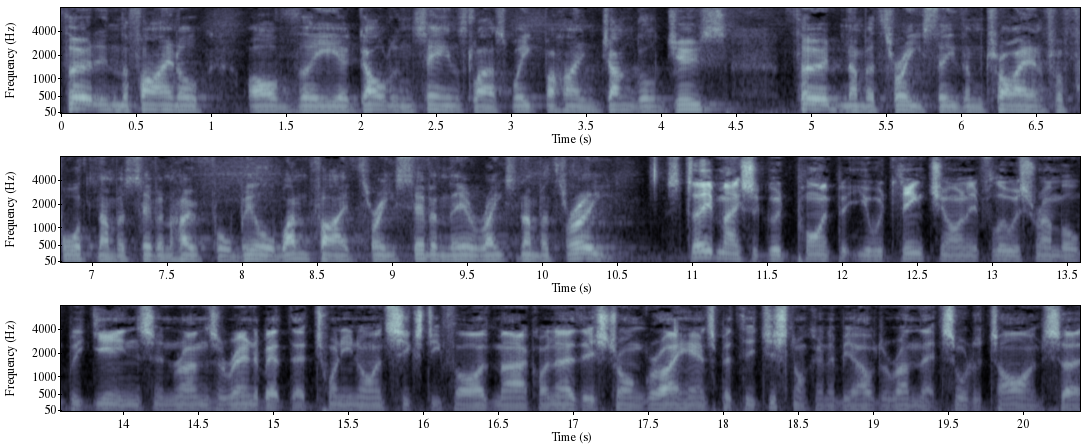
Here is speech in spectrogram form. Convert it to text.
third in the final of the uh, Golden Sands last week behind Jungle Juice. Third, number three, see them trying for fourth, number seven, Hopeful Bill. One five three seven there, race number three. Steve makes a good point, but you would think, John, if Lewis Rumble begins and runs around about that 29.65 mark, I know they're strong greyhounds, but they're just not going to be able to run that sort of time. So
